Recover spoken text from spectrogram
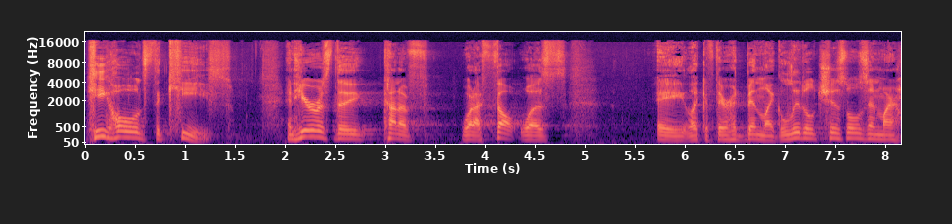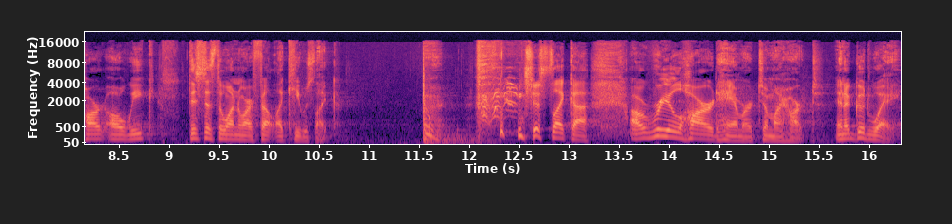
He holds the keys. And here was the kind of what I felt was a, like if there had been like little chisels in my heart all week, this is the one where I felt like he was like, just like a, a real hard hammer to my heart in a good way.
